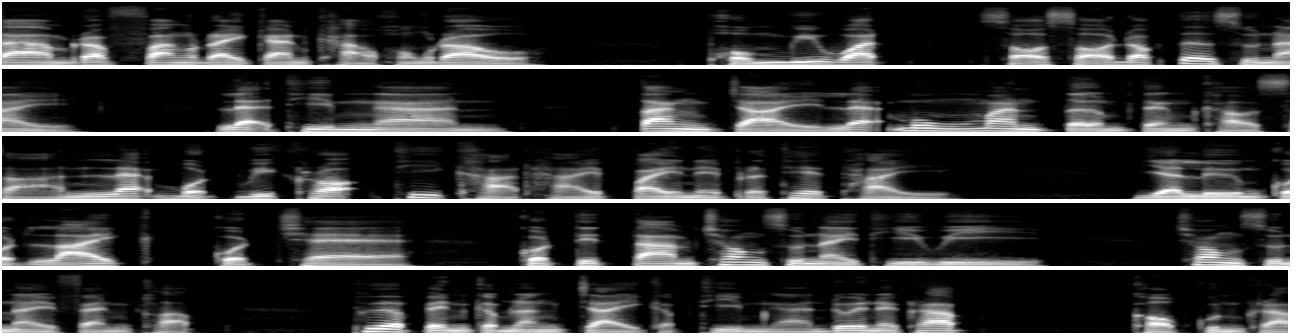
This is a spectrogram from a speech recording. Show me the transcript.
ตามรับฟังรายการข่าวของเรา ผมวิวัฒน์สสดรสุนัย และทีมงาน ตั้งใจและมุ่งมั่นเติมเต็มข่าวสาร และบทวิเคราะห์ที่ขาดหายไปในประเทศไทย อย่าลืมกดไลค์ กดแชร์ กดติดตามช่องสุนัยทีวี ช่องสุนัยแฟนคลับ เพื่อเป็นกำลังใจกับทีมงานด้วยนะครับ ขอบคุณครับ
